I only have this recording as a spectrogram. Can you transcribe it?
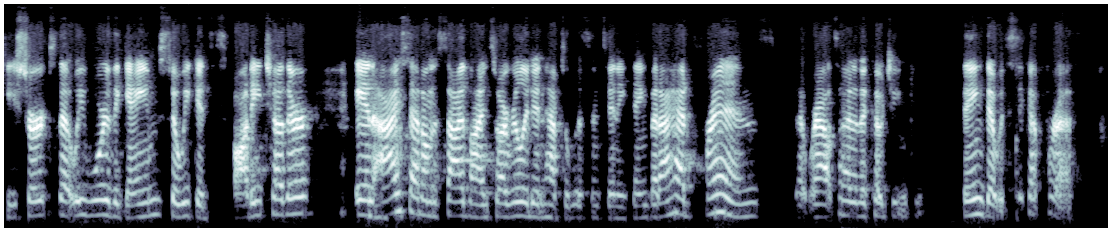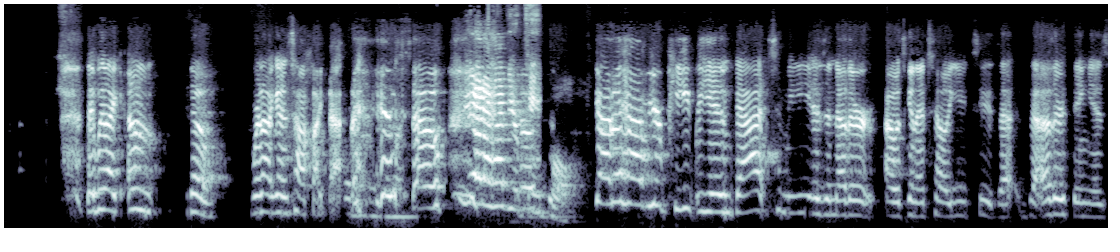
T-shirts that we wore to the games so we could spot each other. And I sat on the sideline, so I really didn't have to listen to anything. But I had friends that were outside of the coaching thing that would stick up for us. They'd be like, um, no, we're not going to talk like that. so You gotta have your No. people. gotta have your people. Yeah, and that to me is another. I was going to tell you too. That the other thing is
